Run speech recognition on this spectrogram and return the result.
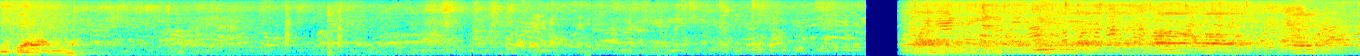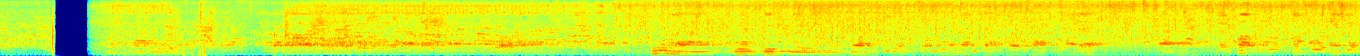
ถึงแกวางนี่แหละเมื่อเดือนสิบนี่ก็ที่ลงสมบูรณ์หลังจากเปิดสาขาแล้วอ่าเกิดความอุดมสมบูรณ์ในเดือน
